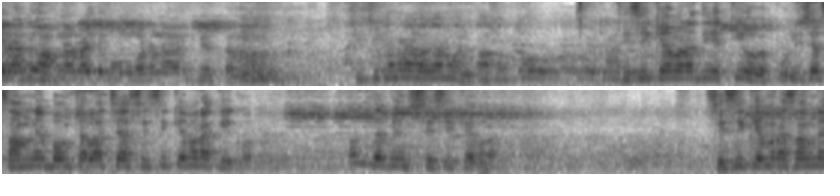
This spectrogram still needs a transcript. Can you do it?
এর আগেও আপনার বাড়িতে বোম ঘটনা গ্রেপ্তার সিসি ক্যামেরা লাগানো আছে তা সত্ত্বেও সিসি ক্যামেরা দিয়ে কি হবে? পুলিশের সামনে বোম চালাচ্ছে আর সিসি ক্যামেরা কি করবে? সিসি ক্যামেরা? সিসি ক্যামেরার সামনে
